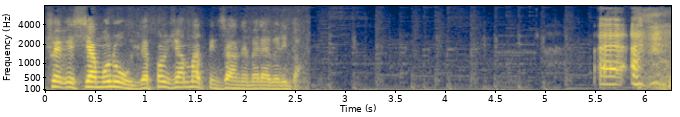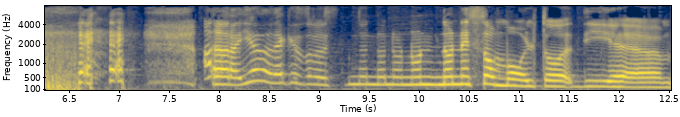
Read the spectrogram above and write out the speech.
cioè che siamo noi, che poi siamo malpensanti, ma è la verità. Eh, Allora, io non è che sono, non, non, non, ne so molto di eh,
